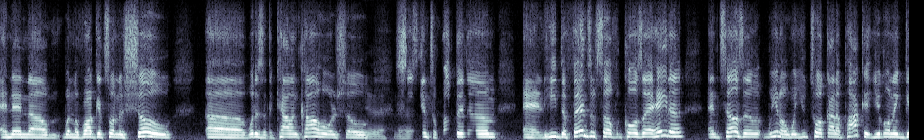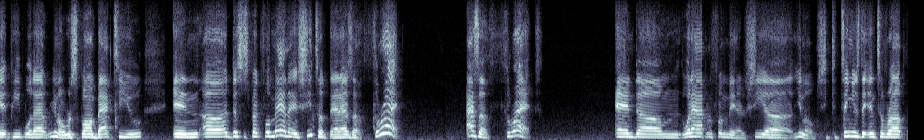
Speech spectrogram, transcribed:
And then um, when LaVar gets on the show, uh, what is it, the Colin Cowherd's show? Yeah. She's interrupting him, and he defends himself and calls her a hater and tells her, you know, when you talk out of pocket, you're gonna get people that you know respond back to you in a disrespectful manner, and she took that as a threat, as a threat. And um, what happened from there? She, uh, you know, she continues to interrupt.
